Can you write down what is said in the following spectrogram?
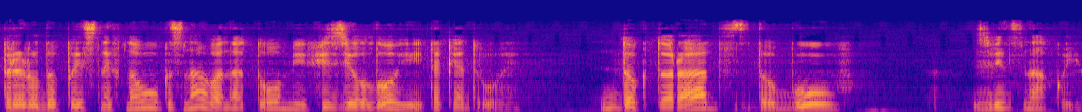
природописних наук знав анатомію, фізіологію і таке друге. Докторат здобув з відзнакою.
